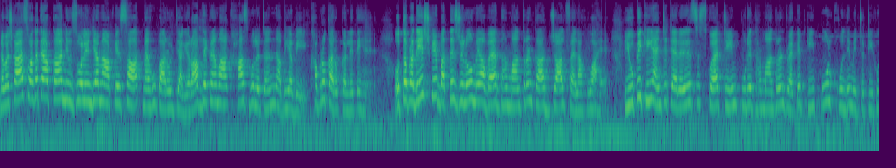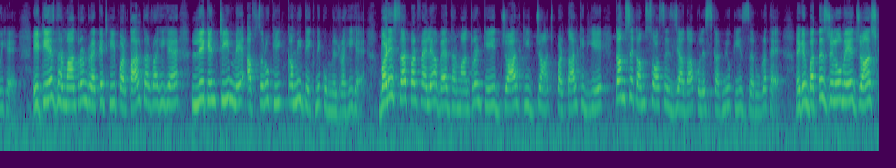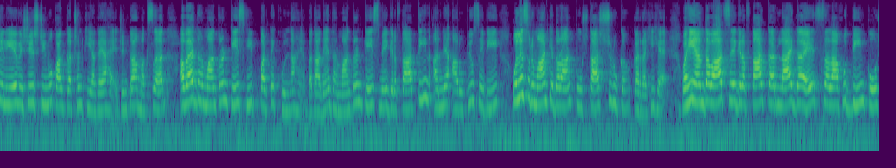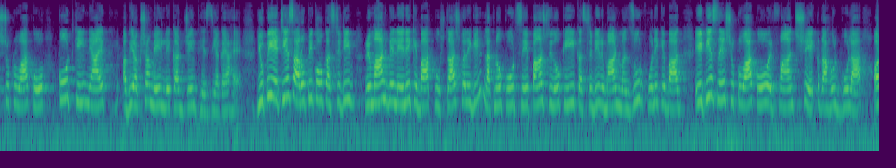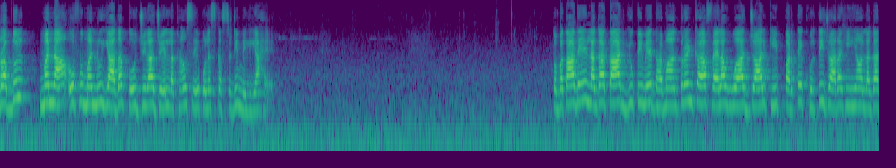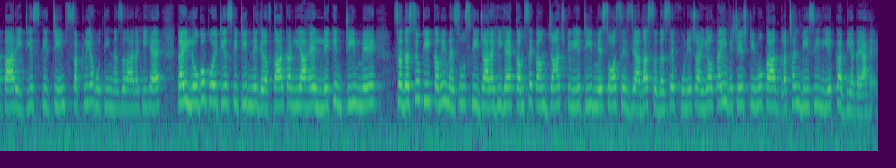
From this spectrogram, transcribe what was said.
नमस्कार, स्वागत है आपका न्यूज़ वर्ल्ड इंडिया में आपके साथ। मैं हूँ पारुल त्यागी और आप देख रहे हैं हमारा खास बुलेटिन। अभी अभी खबरों का रुख कर लेते हैं। उत्तर प्रदेश के 32 जिलों में अवैध धर्मांतरण का जाल फैला हुआ है। यूपी की एंटी टेररिस्ट स्क्वाड टीम पूरे धर्मांतरण रैकेट की पोल खोलने में जुटी हुई है। एटीएस धर्मांतरण रैकेट की पड़ताल कर रही है, लेकिन टीम में अफसरों की कमी देखने को मिल रही है। बड़े स्तर पर फैले अवैध धर्मांतरण के जाल की जाँच पड़ताल के लिए कम से कम सौ से ज़्यादा पुलिस कर्मियों की ज़रूरत है। लेकिन बत्तीस जिलों में जाँच के लिए विशेष टीमों का गठन किया गया है, जिनका मकसद अवैध धर्मांतरण केस की परतें खोलना है। बता दें, धर्मांतरण केस में गिरफ़्तार तीन अन्य आरोपियों से भी पुलिस रिमांड के दौरान पूछताछ शुरू कर रही है। वहीं अहमदाबाद से गिरफ़्तार कर लाए गए सलाहुद्दीन को शुक्रवार को कोर्ट की न्यायिक अभिरक्षा में लेकर जेल भेज दिया गया है। यूपी एटीएस आरोपी को कस्टडी रिमांड में लेने के बाद पूछताछ करेगी। लखनऊ कोर्ट से पाँच दिनों की कस्टडी रिमांड मंजूर होने के बाद एटीएस ने शुक्रवार को इरफान शेख, राहुल भोला और अब्दुल मन्ना उर्फ़ मन्नू यादव को जिला जेल लखनऊ से पुलिस कस्टडी में लिया है। तो बता दें, लगातार यूपी में धर्मांतरण का फैला हुआ जाल की परतें खुलती जा रही हैं और लगातार एटीएस की टीम सक्रिय होती नज़र आ रही है। कई लोगों को एटीएस की टीम ने गिरफ़्तार कर लिया है, लेकिन टीम में सदस्यों की कमी महसूस की जा रही है। कम से कम जाँच के लिए टीम में 100 से ज़्यादा सदस्य होने चाहिए और कई विशेष टीमों का गठन भी इसीलिए कर दिया गया है।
